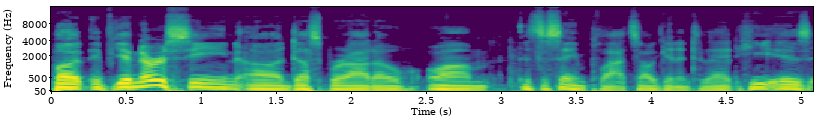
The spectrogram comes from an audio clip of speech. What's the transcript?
but if you've never seen uh, Desperado, um, it's the same plot, so I'll get into that. He is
